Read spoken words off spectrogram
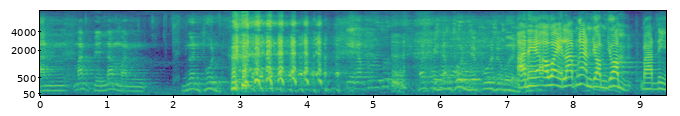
อันมันเป็นน้ำมันเงินทุนเกี่ยวกับผู้ทุนมันเป็นน้ำทุนเดี๋ยวปูสูมืออันนี้เอาไว้รับงานย่อมย่อมๆบาทนี่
